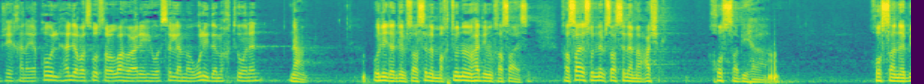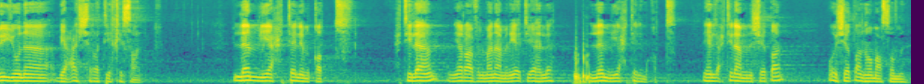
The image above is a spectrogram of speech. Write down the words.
شيخنا يقول هل الرسول صلى الله عليه وسلم ولد مختونا؟ نعم. ولد النبي صلى الله عليه وسلم مختونا وهذه من خصائصه خصائص النبي صلى الله عليه وسلم عشر. خص بها. خص نبينا بعشرة خصال. لم يحتلم قط. احتلام أن يرى في المنام أن يأتي أهله لم يحتلم قط. لأن الاحتلام من الشيطان والشيطان هو معصوم منه.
